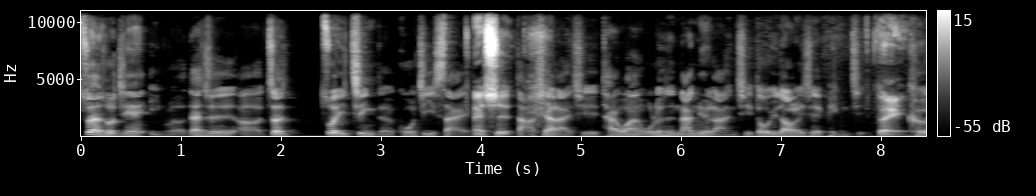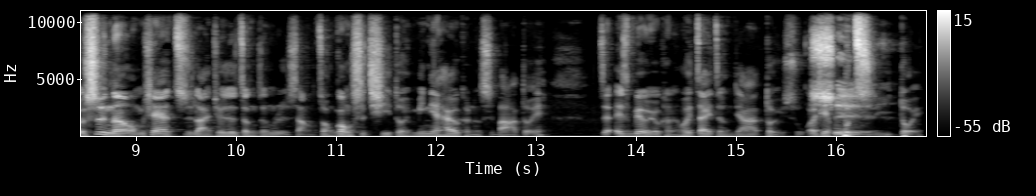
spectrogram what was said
虽然说今天赢了，但是呃，这最近的国际赛哎是打下来，其实台湾无论是男女篮，其实都遇到了一些瓶颈，对，可是呢，我们现在直篮却是蒸蒸日上，总共十七队，明年还有可能十八队。这 SBL 有可能会再增加对数，而且不止一对。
